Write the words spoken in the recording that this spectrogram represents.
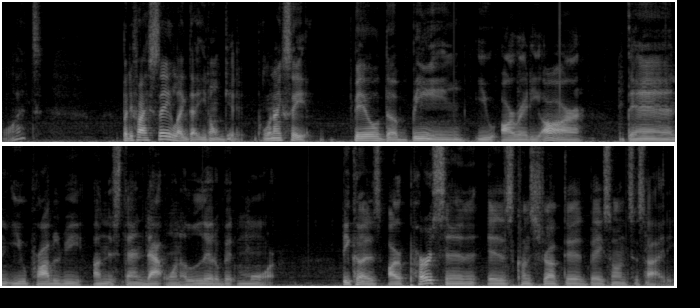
what? But if I say like that, you don't get it. But when I say build the being you already are, then you probably understand that one a little bit more because our person is constructed based on society.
